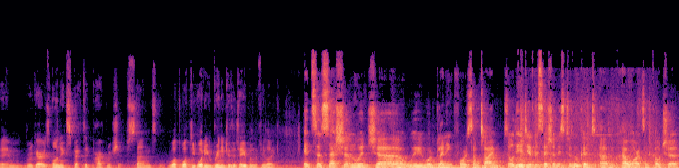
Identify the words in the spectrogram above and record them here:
um, regards unexpected partnerships and what what do you, what are you bringing to the table, if you like. It's a session which uh, we were planning for some time. So the idea of this session is to look at um, how arts and culture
